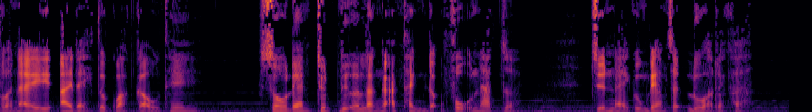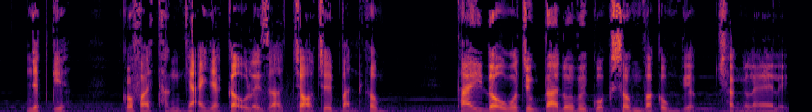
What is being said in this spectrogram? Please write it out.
vừa nãy ai đẩy tôi qua cầu thế? Số đen chút nữa là ngã thành động phụ nát rồi. Chuyện này cũng đem ra đùa được hả? Nhật kìa, có phải thằng nhãi nhà cậu lại giờ trò chơi bẩn không? Thái độ của chúng ta đối với cuộc sống và công việc chẳng lẽ lại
